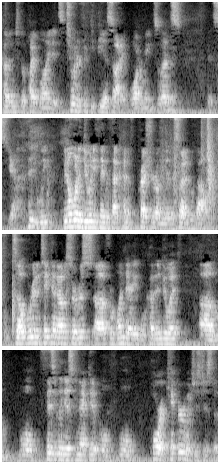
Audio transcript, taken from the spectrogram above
cut into the pipeline. It's 250 psi water main, so that's it's yeah we we don't want to do anything with that kind of pressure on the other side of a valve. So we're going to take that out of service uh, for one day. We'll cut into it. Um, we'll physically disconnect it. We'll we'll pour a kicker, which is just a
